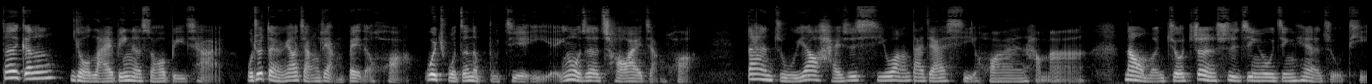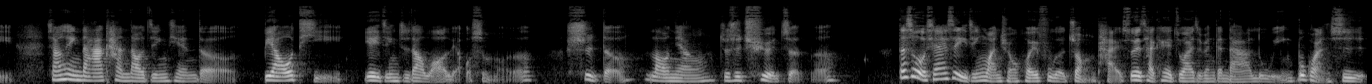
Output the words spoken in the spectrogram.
但是跟有来宾的时候比起来，我就等于要讲两倍的话，which 我真的不介意，因为我真的超爱讲话。但主要还是希望大家喜欢，好吗？那我们就正式进入今天的主题。相信大家看到今天的标题，也已经知道我要聊什么了。是的，老娘就是确诊了。但是我现在是已经完全恢复的状态，所以才可以坐在这边跟大家录音。不管是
